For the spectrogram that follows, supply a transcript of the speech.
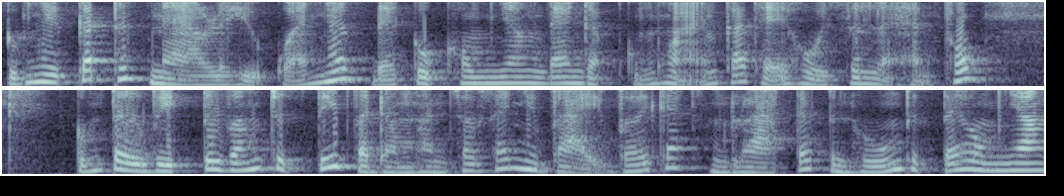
cũng như cách thức nào là hiệu quả nhất để cuộc hôn nhân đang gặp khủng hoảng có thể hồi sinh lại hạnh phúc cũng từ việc tư vấn trực tiếp và đồng hành sâu sát như vậy với các loạt các tình huống thực tế hôn nhân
